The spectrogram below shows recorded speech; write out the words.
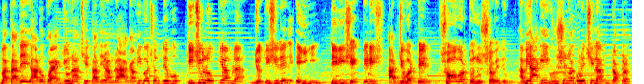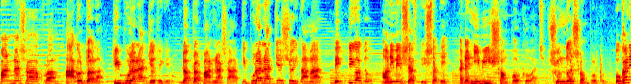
বা তাদের আরও কয়েকজন আছে, তাদের আমরা আগামী বছর দেব। কিছু লোককে আমরা জ্যোতিষীদের এই তিরিশ একত্রিশ আর্যভট্টের সমাবর্তন উৎসবে দেব। আমি আগেই ঘোষণা করেছিলাম, ডক্টর পান্না সাহা ফ্রম আগরতলা। ত্রিপুরা রাজ্য থেকে, ডক্টর পান্না সাহা ত্রিপুরা রাজ্যের সহিত আমার ব্যক্তিগত অনিমেষ শাস্ত্রীর সাথে একটা নিবিড় সম্পর্ক আছে, সুন্দর সম্পর্ক। ওখানে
